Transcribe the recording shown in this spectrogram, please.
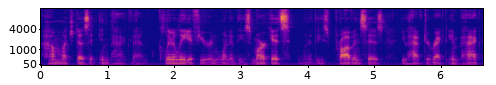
How much does it impact them? Clearly, if you're in one of these markets, one of these provinces, you have direct impact.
